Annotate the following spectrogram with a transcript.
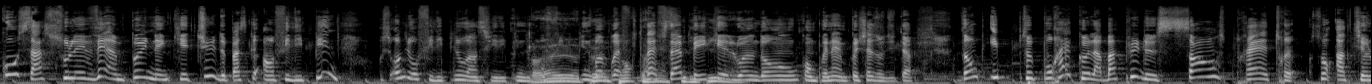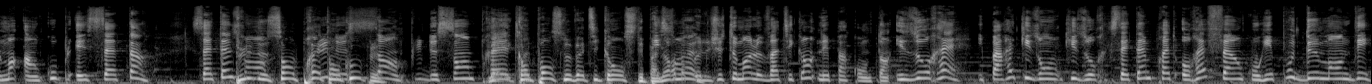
coup, ça a soulevé un peu une inquiétude parce qu'en Philippines, on dit aux Philippines ou en Philippines, aux Ouais, Philippines, peu bon, bref, hein, bref, c'est un pays qui est Philippines. loin vous comprenez un peu, chers auditeurs. Donc, il se pourrait que là-bas, plus de 100 prêtres sont actuellement en couple et certains. Plus sont- de 100 prêtres en couple 100, plus de 100 Mais prêtres. qu'en pense le Vatican C'était pas Ils normal. euh, justement, le Vatican n'est pas content. Ils auraient, il paraît qu'ils ont, qu'ils auraient, certains prêtres auraient fait un courrier pour demander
